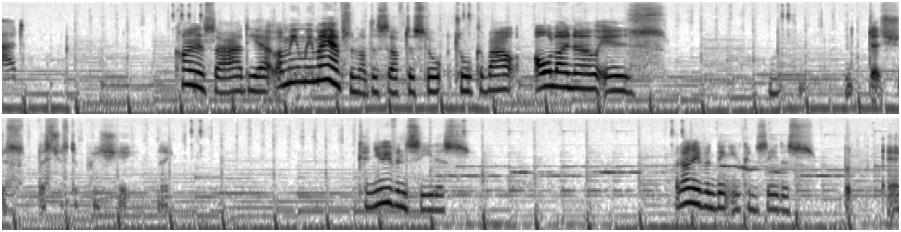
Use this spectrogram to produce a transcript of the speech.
Sad. kind of sad, yeah. I mean, we may have some other stuff to sto- talk about. All I know is let's just let's just appreciate. Like, can you even see this? I don't even think you can see this, but eh.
